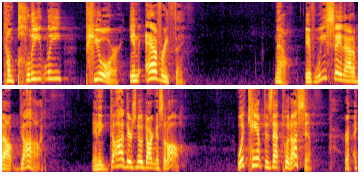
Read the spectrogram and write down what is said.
Completely pure in everything. Now, if we say that about God, and in God there's no darkness at all, what camp does that put us in? right?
